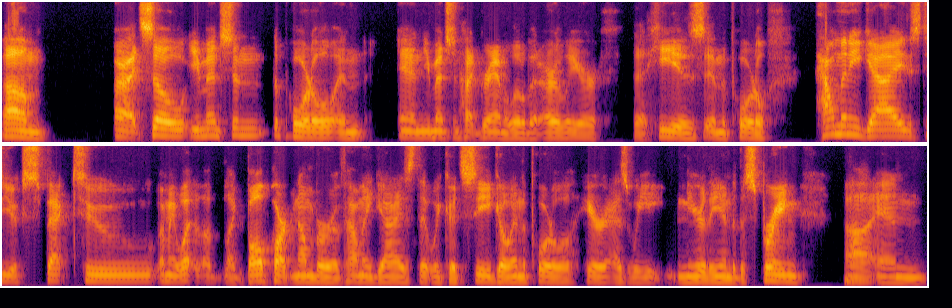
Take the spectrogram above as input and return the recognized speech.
Um, all right. So you mentioned the portal and and you mentioned Hut Graham a little bit earlier that he is in the portal. How many guys do you expect to? I mean, what uh, like ballpark number of how many guys that we could see go in the portal here as we near the end of the spring? Uh, and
